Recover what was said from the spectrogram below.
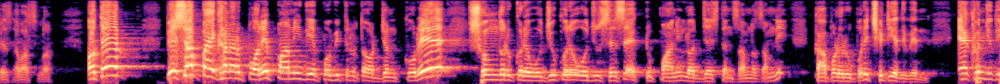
পেশাব আসলো। অতএব পেশাব পায়খানার পরে পানি দিয়ে পবিত্রতা অর্জন করে, সুন্দর করে অজু করে, অজু শেষে একটু পানি লজ্জাস্থান সামনাসামনি কাপড়ের উপরে ছিটিয়ে দিবেন। এখন যদি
